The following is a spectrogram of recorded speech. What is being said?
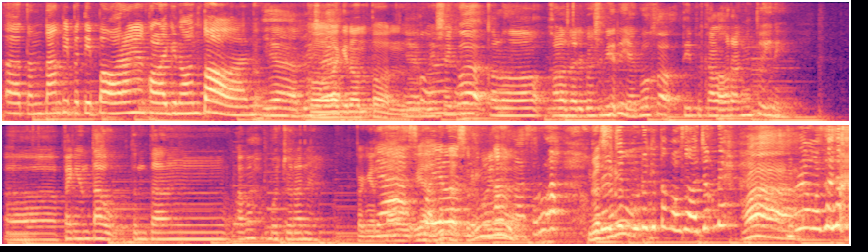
eh, tentang tipe-tipe orang yang kalau lagi nonton. Iya kalau biasanya. lagi nonton Ya biasanya gue kalau kalau dari gue sendiri ya gue kalau tipikal orang itu ini eh, pengen tahu tentang apa bocorannya. Pengen Ya, tahu ya spoiler. nggak seru Ah, nggak seru ah. Nggak seru. Jeb, udah kita nggak usah ajak deh. Wah. Udah nggak usah ajak.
